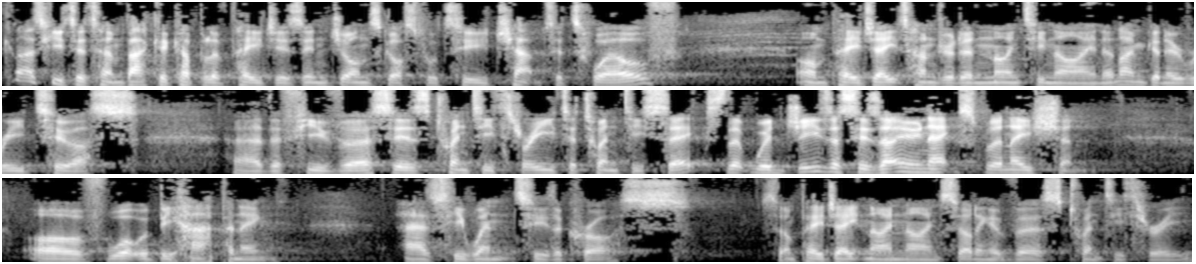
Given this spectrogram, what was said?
Can I ask you to turn back a couple of pages in John's Gospel to chapter 12 on page 899, and I'm going to read to us uh, the few verses 23 to 26 that were Jesus' own explanation of what would be happening as he went to the cross. So on page 899, starting at verse 23,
